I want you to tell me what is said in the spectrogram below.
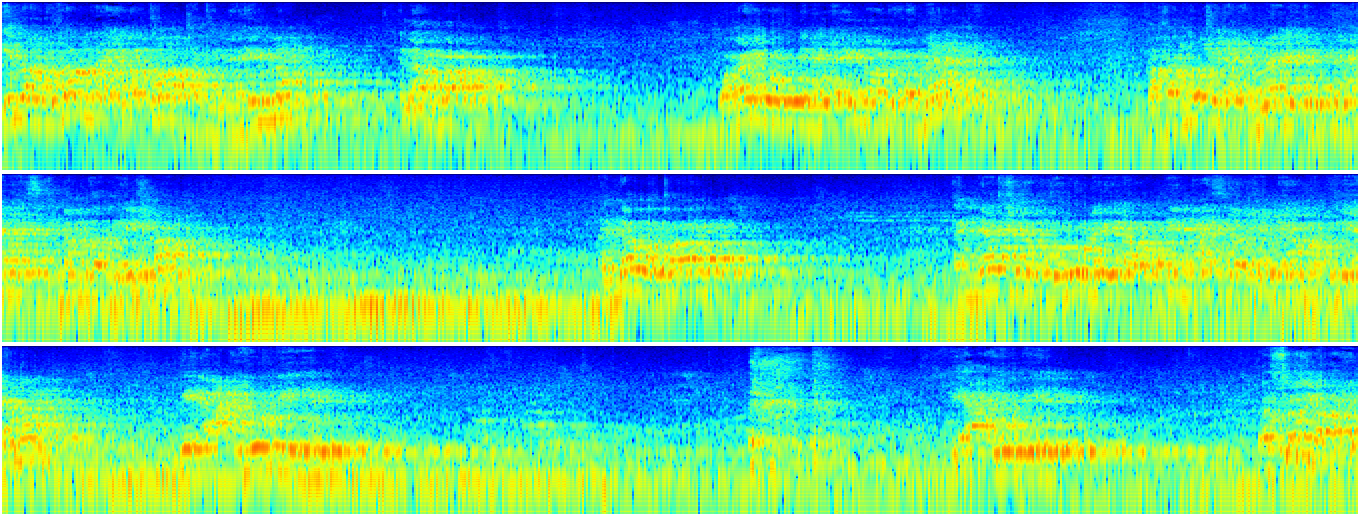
إذا نظرنا إلى طبقة الأئمة الأربعة وغيرهم من الأئمة والعلماء فقد نقل عن مالك بن أنس إمام دار الهجرة أنه قال الناس ينظرون إلى ربهم عز وجل يوم القيامة بأعينهم بأعينهم وسئل رحمه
